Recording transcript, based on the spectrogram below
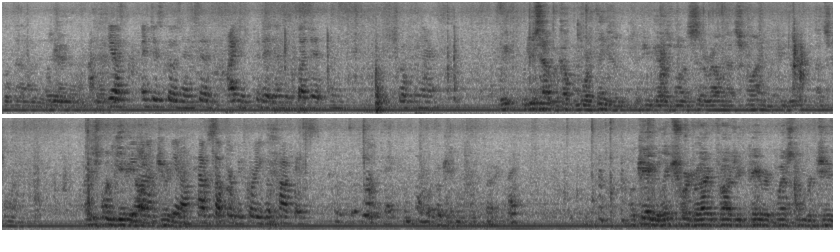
Put that on the Okay. agenda. yeah, it just goes into, I just put it in the budget and go from there. We, we just have a couple more things, if you guys wanna sit around, that's fine, if you don't, that's fine. I just wanted to give you you an wanna, opportunity. you know, have supper before you go caucus. Okay, all right. Okay, Lake Shore Drive project pay request number two.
